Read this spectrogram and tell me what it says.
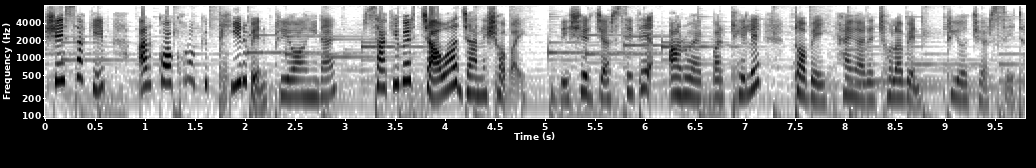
সেই সাকিব আর কখনো কি ফিরবেন প্রিয় আঙিনায়? সাকিবের চাওয়া জানে সবাই। দেশের জার্সিতে আরও একবার খেলে তবেই হ্যাঙ্গারে ঝোলাবেন প্রিয় জার্সিটা।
